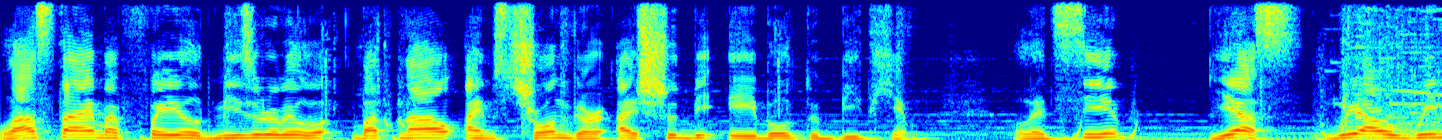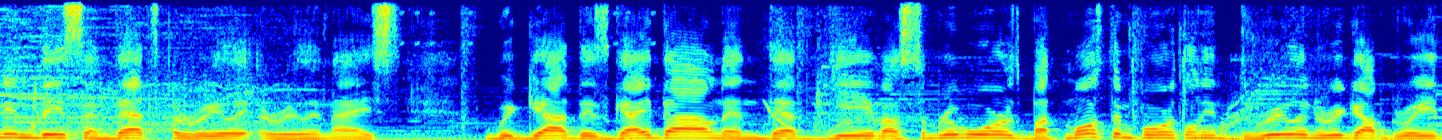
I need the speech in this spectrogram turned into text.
Last time I failed miserably, but now I'm stronger. I should be able to beat him. Let's see. Yes, we are winning this and that's really, really nice. We got this guy down and that gave us some rewards, but most importantly, drilling rig upgrade.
